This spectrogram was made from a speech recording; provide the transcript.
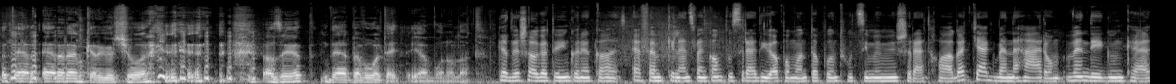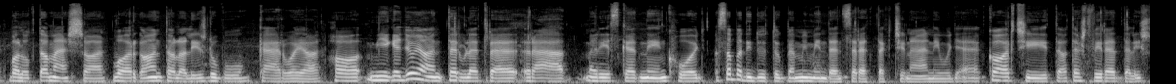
Erre, erre nem került sor azért, de ebbe volt egy ilyen vonulat. Kedves hallgatóink, Önök az FM 90 Campus Rádió apamonta.hu című műsorát hallgatják, benne három vendégünkkel, Balog Tamással, Varga Antalal és Dobó Károlyal. Ha még egy olyan területre rá merészkednénk, hogy a szabadidőtökben mi mindent szerettek csinálni, ugye Karcsi, te a testvéreddel is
